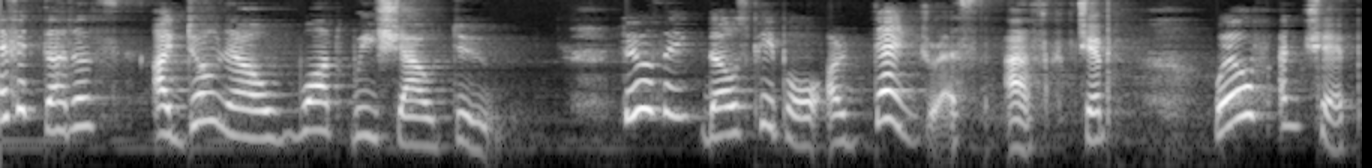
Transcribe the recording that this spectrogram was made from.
If it doesn't, I don't know what we shall do. Do you think those people are dangerous? asked Chip. Wilf and Chip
